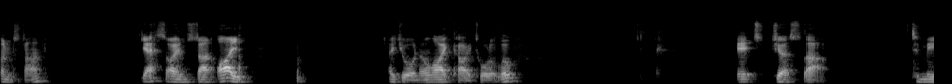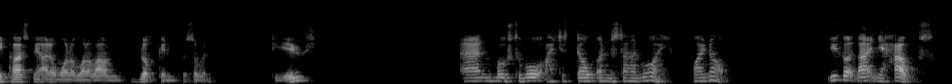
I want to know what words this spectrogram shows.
understand. Yes, I understand. I, as you all know, I carry toilet roll. It's just that to me personally, I don't want to run around looking for something to use. And most of all, I just don't understand why. Why not? You got that in your house.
